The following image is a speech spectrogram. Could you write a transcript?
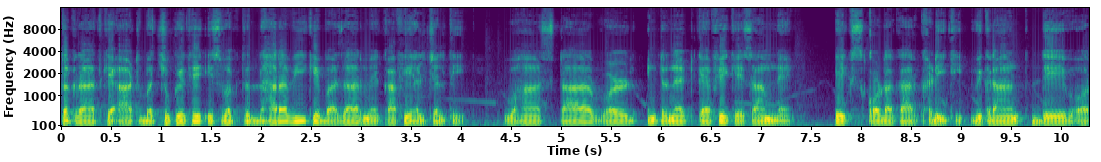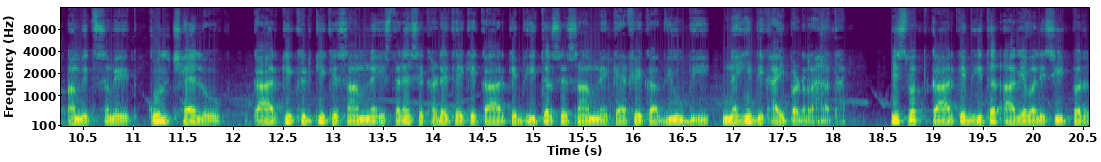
तक रात के आठ बज चुके थे। इस वक्त धारावी के बाज़ार में काफ़ी हलचल थी। वहाँ स्टार वर्ल्ड इंटरनेट कैफ़े के सामने एक स्कोडा कार खड़ी थी। विक्रांत, देव और अमित समेत कुल छह लोग कार की खिड़की के सामने इस तरह से खड़े थे कि कार के भीतर से सामने कैफ़े का व्यू भी नहीं दिखाई पड़ रहा था। इस वक्त कार के भीतर आगे वाली सीट पर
